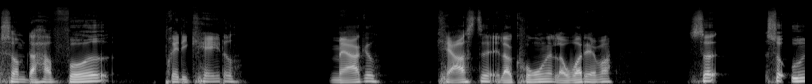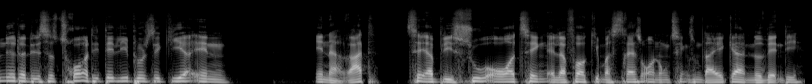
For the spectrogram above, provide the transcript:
som der har fået prædikatet, mærket, kæreste eller kone eller whatever, så, så udnytter det, så tror de, det lige pludselig giver en, en ret til at blive sur over ting, eller for at give mig stress over nogle ting, som der ikke er nødvendige.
